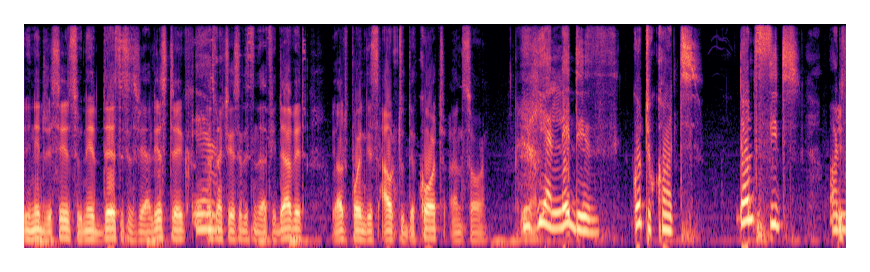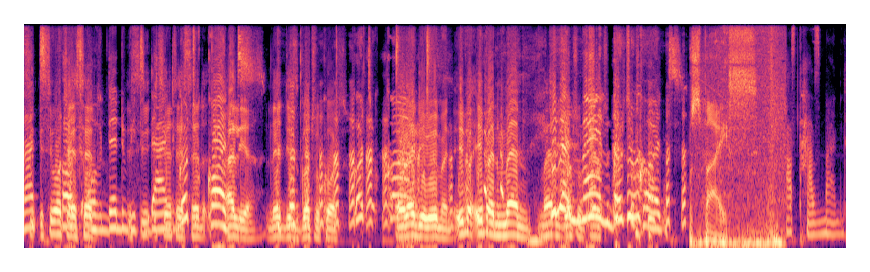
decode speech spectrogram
you need receipts you need this this is realistic Yeah. let's make sure you say this in the affidavit we have to point this out to the court and so on You hear, ladies, go to court. Don't sit on You see- that you see what I thought said? of You deadbeat see- you see dad. what I Go to said court. earlier ladies go to court Go to court. already women even even men men go Even to men court go to court. Spice. First husband.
